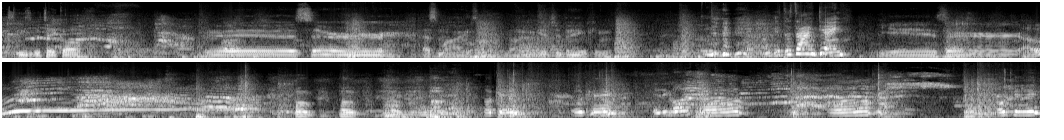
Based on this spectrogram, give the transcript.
It's easy to take off. Yes, sir. That's mine, so don't even get you thinking. don't Get the time tank. Yes, sir. Oh. Boom, boom, boom, boom. Okay, okay. Is it going? Uh, uh. Okay.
